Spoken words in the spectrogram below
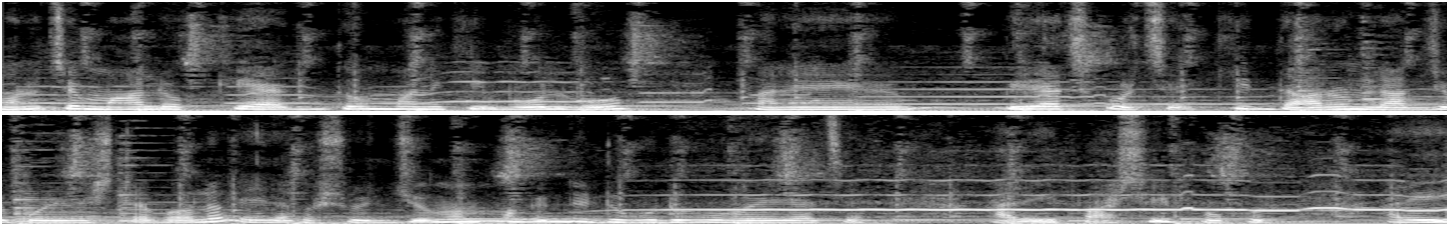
মনে হচ্ছে মা লক্ষ্মী একদম মানে কি বলব মানে বিরাজ করছে। কি দারুণ লাগছে পরিবেশটা, বলো? এই দেখো, সূর্য মামা কিন্তু ডুবু ডুবু হয়ে গেছে। আর এই পাশেই পুকুর, আর এই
